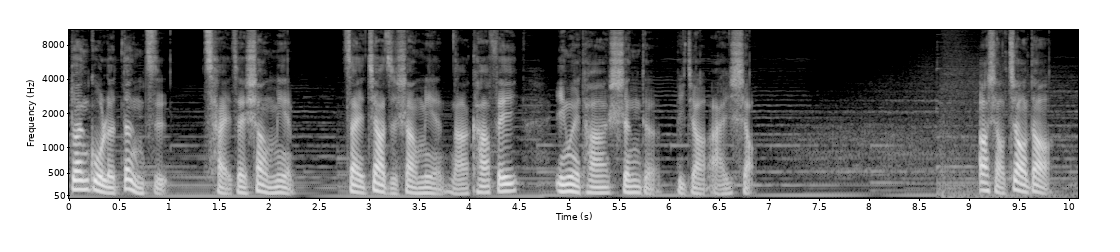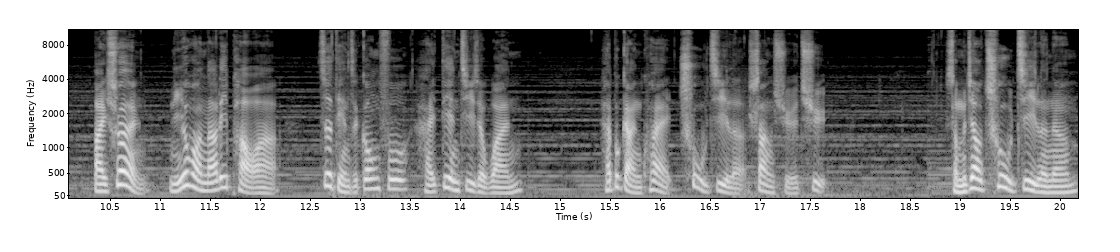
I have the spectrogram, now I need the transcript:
端过了凳子，踩在上面，在架子上面拿咖啡，因为他生得比较矮小。阿小叫道：“百顺，你又往哪里跑啊？这点子功夫还惦记着玩？”还不赶快触祭了，上学去。什么叫触祭了呢？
